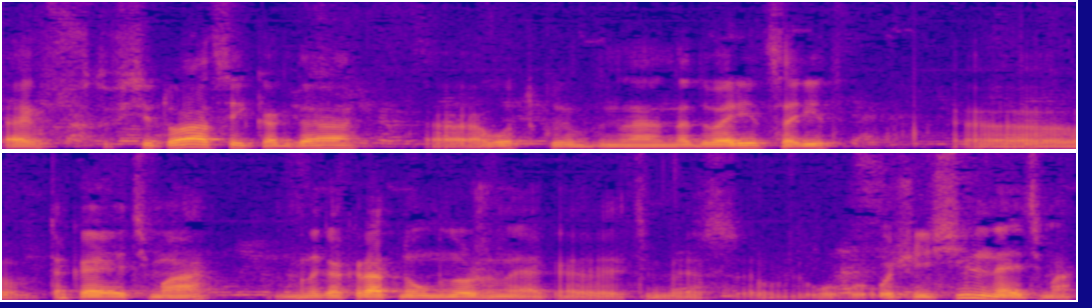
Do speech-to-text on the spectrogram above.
В ситуации, когда вот на, на дворе царит такая тьма, многократно умноженная, очень сильная тьма.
